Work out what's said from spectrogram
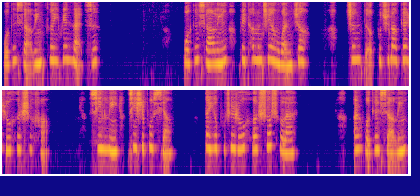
我跟小林各一边奶子。我跟小林被他们这样玩着，真的不知道该如何是好，心里既是不想，但又不知如何说出来。而我看小林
